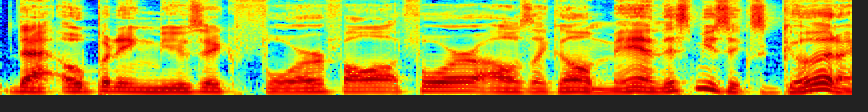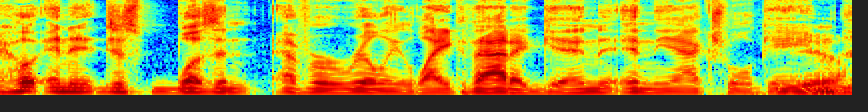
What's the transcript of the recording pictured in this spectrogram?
that opening music for Fallout 4. I was like, oh man, this music's good. I hope, and it just wasn't ever really like that again in the actual game. Yeah.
